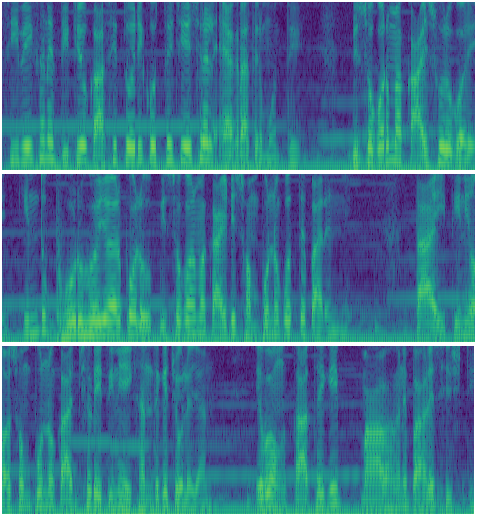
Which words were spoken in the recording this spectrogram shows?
শিব এখানে দ্বিতীয় কাশি তৈরি করতে চেয়েছিলেন এক রাতের মধ্যে। বিশ্বকর্মা কাজ শুরু করে, কিন্তু ভোর হয়ে যাওয়ার পরেও বিশ্বকর্মা কাজটি সম্পূর্ণ করতে পারেননি। তাই তিনি অসম্পূর্ণ কাজ ছেড়ে তিনি এখান থেকে চলে যান এবং তা থেকেই মা ভাগ্নে পাহাড়ের সৃষ্টি।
